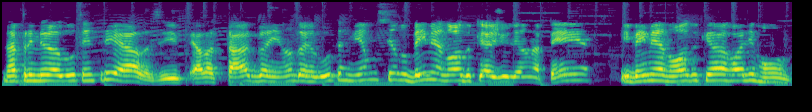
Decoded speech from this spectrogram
na primeira luta entre elas. E ela tá ganhando as lutas mesmo sendo bem menor do que a Juliana Penha e bem menor do que a Holly Holm.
